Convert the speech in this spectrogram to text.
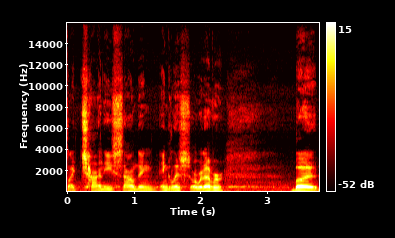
like Chinese sounding English or whatever. But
